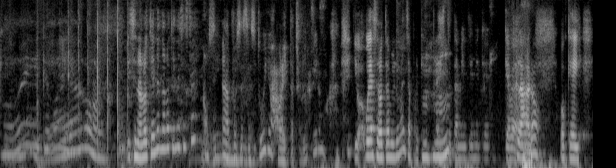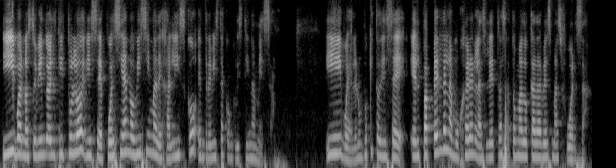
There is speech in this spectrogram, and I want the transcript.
Ay, qué. Y si no lo tienes, ¿no lo tienes este? No. Sí. Ah, pues ese es tuyo. Ay, Ahorita te lo firmo. Yo voy a hacer otra bibliomancia porque uh -huh. este también tiene que, que, ver. Claro. Ok. Y bueno, estoy viendo el título. Dice Poesía Novísima de Jalisco, entrevista con Cristina Mesa. Y voy a leer un poquito. Dice: El papel de la mujer en las letras ha tomado cada vez más fuerza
